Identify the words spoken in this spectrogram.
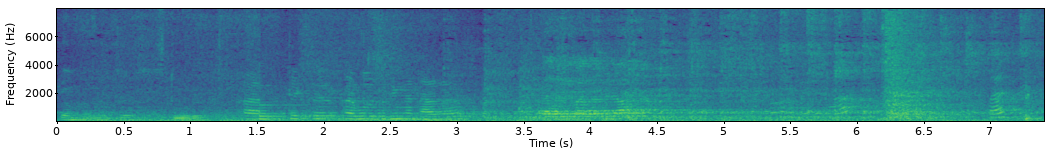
the manager's um, I was doing another. Thank you.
